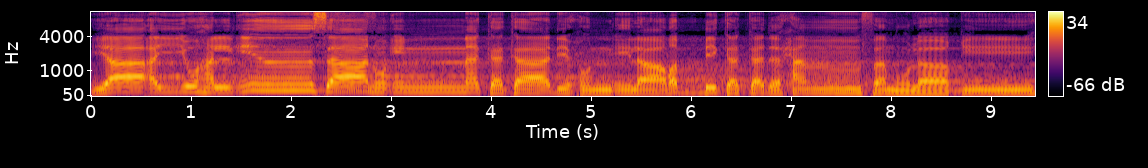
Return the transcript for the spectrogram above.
يا أيها الإنسان إنك كادح إلى ربك كدحا فملاقيه.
